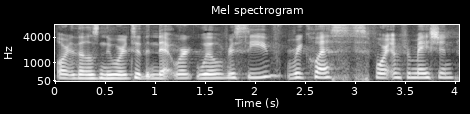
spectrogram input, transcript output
or those newer to the network will receive requests for information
